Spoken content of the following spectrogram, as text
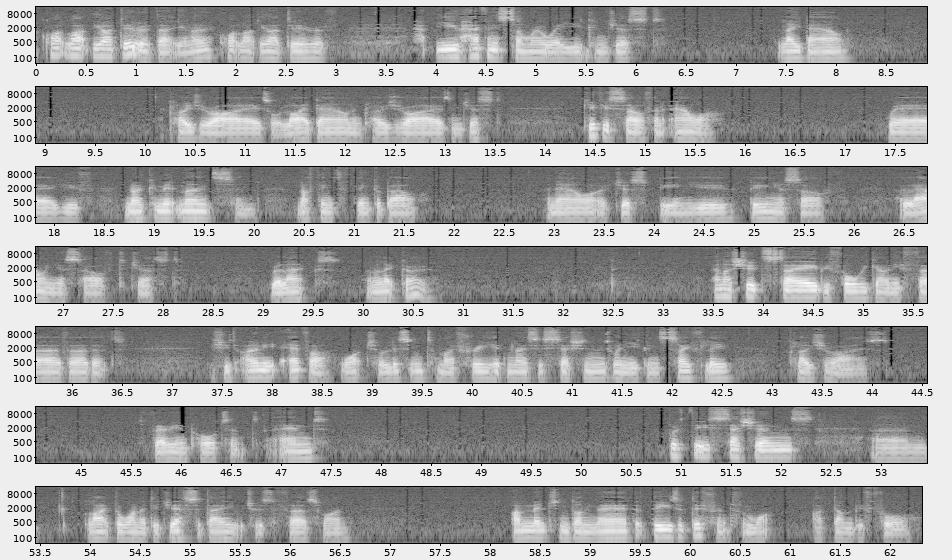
I quite like the idea of that, you know, quite like the idea of you having somewhere where you can just lay down, close your eyes, or lie down and close your eyes, and just give yourself an hour where you've no commitments and nothing to think about. An hour of just being you, being yourself, allowing yourself to just relax and let go. And I should say before we go any further that you should only ever watch or listen to my free hypnosis sessions when you can safely close your eyes. It's very important. And with these sessions, um, like the one I did yesterday, which was the first one, I mentioned on there that these are different from what I've done before.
